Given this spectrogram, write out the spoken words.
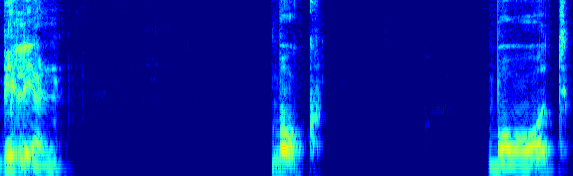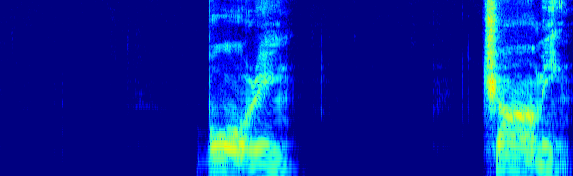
billion, book, bored, boring, charming,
